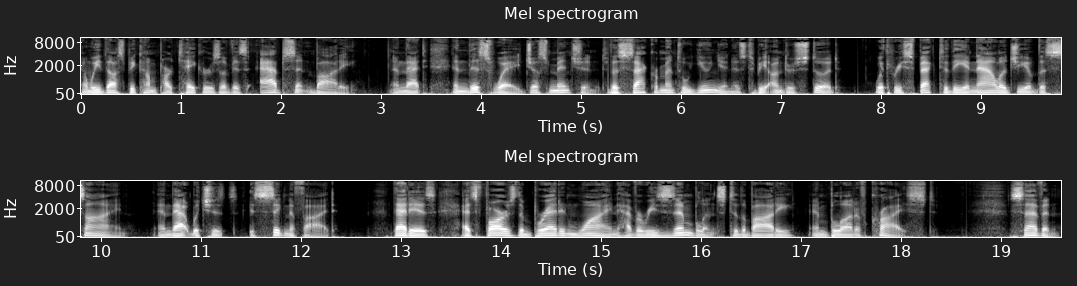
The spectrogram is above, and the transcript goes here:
and we thus become partakers of his absent body, and that in this way, just mentioned, the sacramental union is to be understood with respect to the analogy of the sign and that which is, is signified that is, as far as the bread and wine have a resemblance to the body and blood of Christ. 7.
